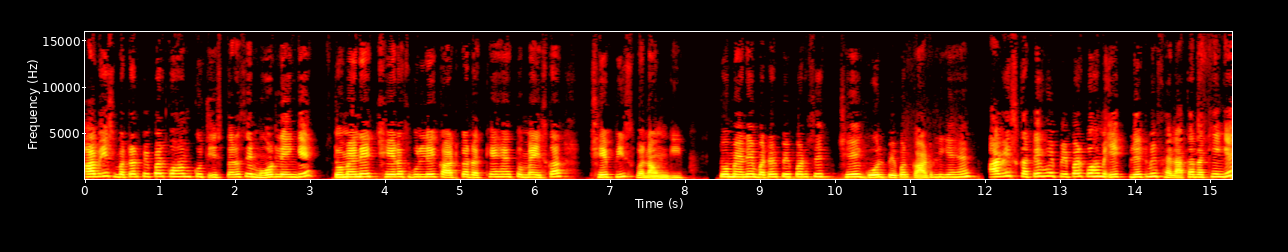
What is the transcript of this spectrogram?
अब इस बटर पेपर को हम कुछ इस तरह से मोड़ लेंगे। तो मैंने छह रसगुल्ले काट कर रखे हैं तो मैं इसका छह पीस बनाऊँगी। तो मैंने बटर पेपर से छह गोल पेपर काट लिए हैं। अब इस कटे हुए पेपर को हम एक प्लेट में फैलाकर रखेंगे।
